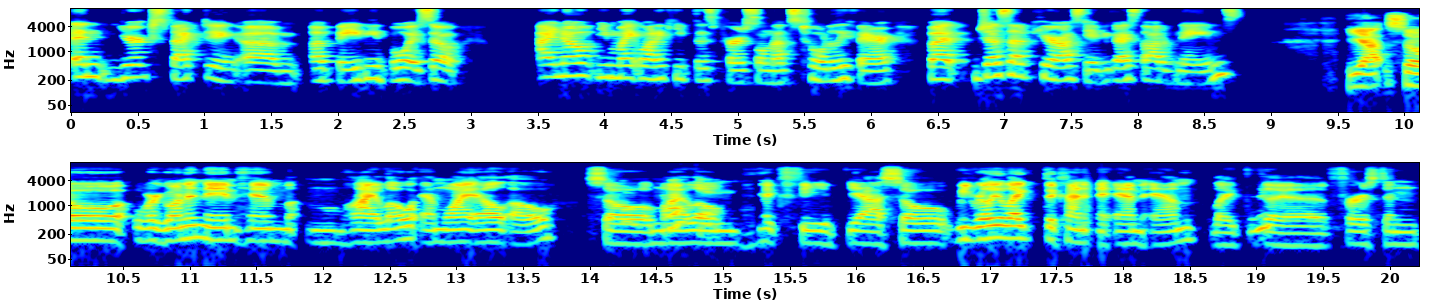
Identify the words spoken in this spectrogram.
And you're expecting um, a baby boy. So I know you might want to keep this personal, and that's totally fair. But just out of curiosity, have you guys thought of names? Yeah, so we're going to name him Milo, M-Y-L-O. So Milo Okay. McPhee. Yeah, so we really like the kind of M-M, like Mhm. the first and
